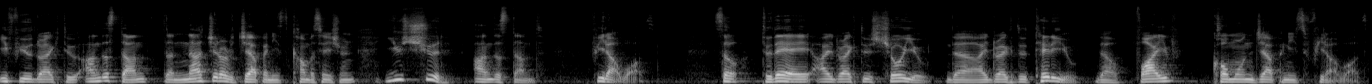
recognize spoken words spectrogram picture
if you'd like to understand the natural Japanese conversation, you should understand filler words. So today I'd like to show you the I'd like to tell you the five common Japanese filler words.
